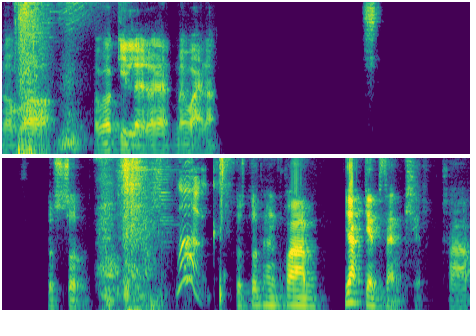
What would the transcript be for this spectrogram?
เราก็เราก็กินเลยแล้วกันไม่ไหวแล้วสุด Look! ๆสุดๆแห่งความยากเย็นแสนเข็ญครับ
